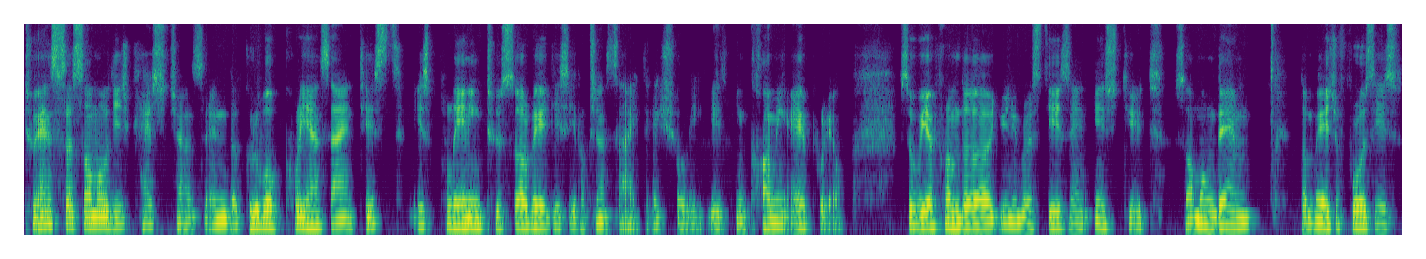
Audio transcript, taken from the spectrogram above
to answer some of these questions, and the group of Korean scientists is planning to survey this eruption site actually is in coming April. So we are from the universities and institute. So among them, the major force is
